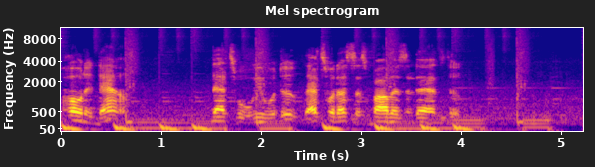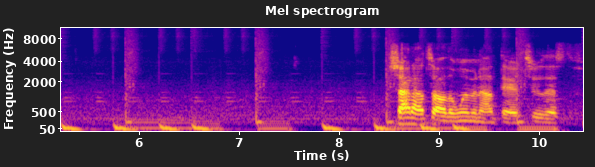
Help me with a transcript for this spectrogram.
hold it down, that's what we will do. That's what us as fathers and dads do. Shout out to all the women out there too that's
